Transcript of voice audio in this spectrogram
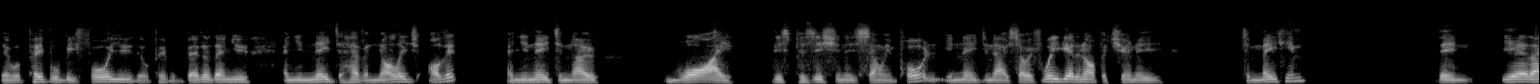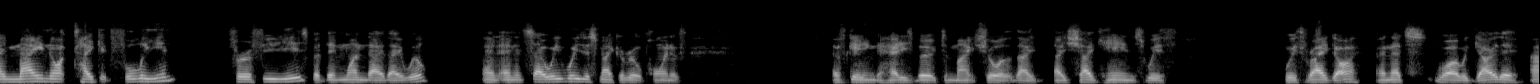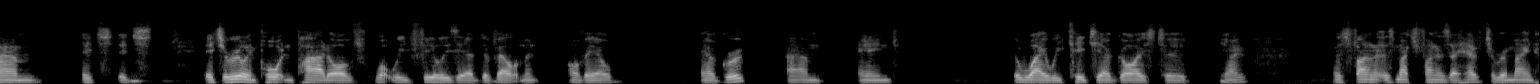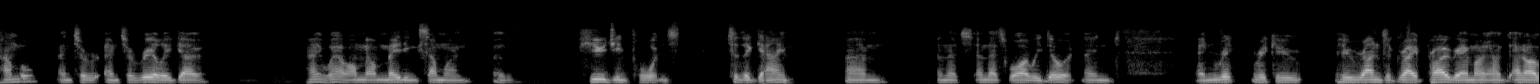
there were people before you, there were people better than you, and you need to have a knowledge of it and you need to know why this position is so important. You need to know. So if we get an opportunity to meet him, then yeah, they may not take it fully in for a few years, but then one day they will. And and so we, we just make a real point of of getting to Hattiesburg to make sure that they, they shake hands with with Ray Guy, and that's why we go there. Um, it's it's it's a really important part of what we feel is our development of our our group, um, and the way we teach our guys to, you know, as fun as much fun as they have to remain humble and to and to really go, hey, wow, I'm, I'm meeting someone of huge importance to the game, um, and that's and that's why we do it. And and Rick Rick who who runs a great program, and I, and I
